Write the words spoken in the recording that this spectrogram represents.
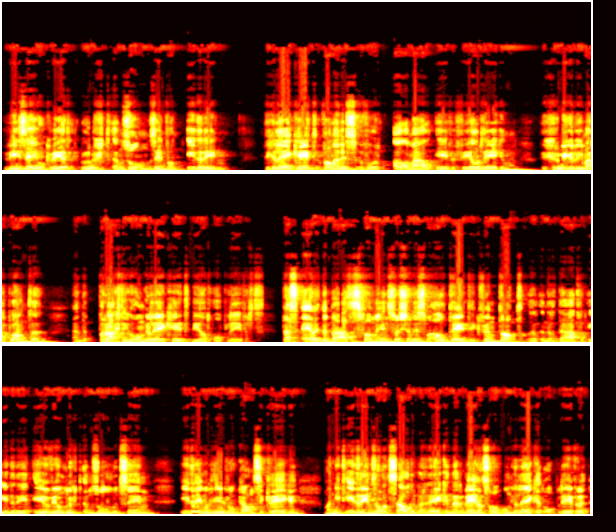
Wie zei ook weer, lucht en zon zijn van iedereen. De gelijkheid van er is voor allemaal evenveel regen, groeien jullie maar planten en de prachtige ongelijkheid die dat oplevert. Dat is eigenlijk de basis van mijn socialisme altijd. Ik vind dat er inderdaad voor iedereen evenveel lucht en zon moet zijn Iedereen moet evenveel kansen krijgen, maar niet iedereen zal hetzelfde bereiken daarbij. Dat zal een ongelijkheid opleveren,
